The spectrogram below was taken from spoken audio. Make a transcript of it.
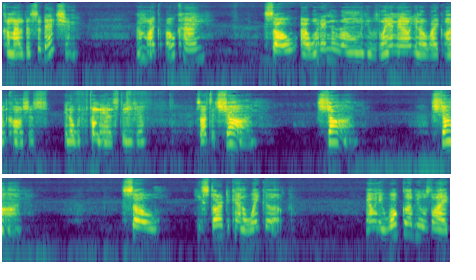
come out of the sedation. I'm like, okay. So I went in the room and he was laying there, you know, like unconscious, you know, with, from the anesthesia. So I said, Sean, Sean, Sean. So he started to kind of wake up. And when he woke up, he was like,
